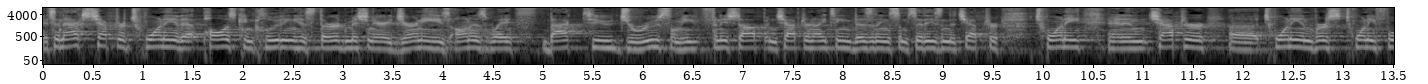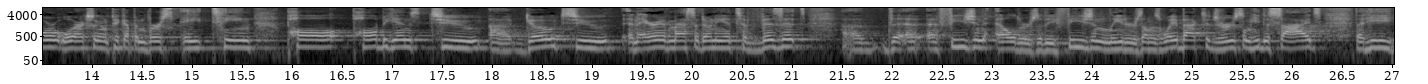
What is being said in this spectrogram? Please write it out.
It's in Acts chapter 20 that Paul is concluding his third missionary journey. He's on his way back to Jerusalem. He finished up in chapter 19 visiting some cities into chapter 20. And in chapter uh, 20 and verse 24, we're actually going to pick up in verse 18. Paul, Paul begins to uh, go to an area of Macedonia to visit uh, the Ephesian elders or the Ephesian leaders. On his way back to Jerusalem, he decides that he,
